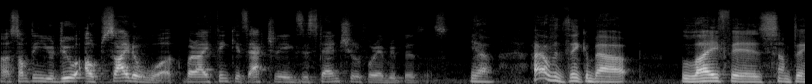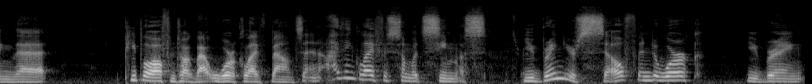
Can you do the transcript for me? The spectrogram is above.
uh, something you do outside of work, but I think it's actually existential for every business. Yeah, I often think about life is something that people often talk about work life balance, and I think life is somewhat seamless. Right. You bring yourself into work, you bring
